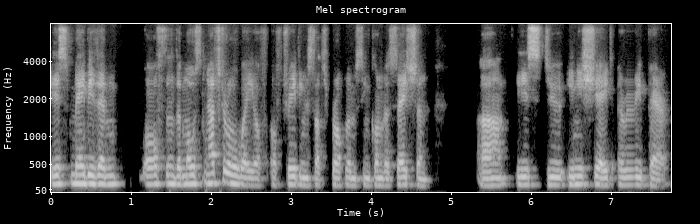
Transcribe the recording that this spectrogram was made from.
is maybe the often the most natural way of, of treating such problems in conversation, uh, is to initiate a repair.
